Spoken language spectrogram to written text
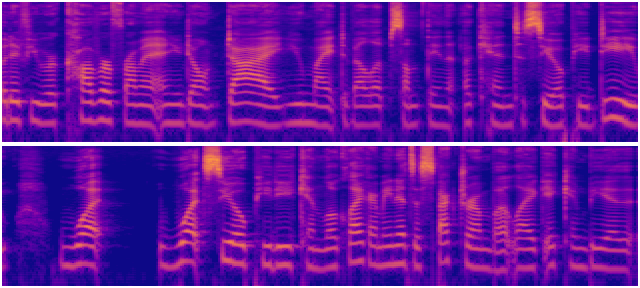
but if you recover from it and you don't die, you might develop something akin to COPD. What what COPD can look like? I mean, it's a spectrum, but like it can be a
